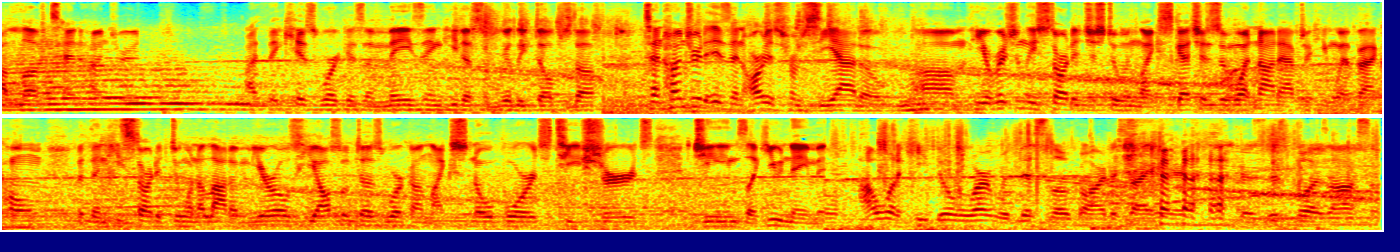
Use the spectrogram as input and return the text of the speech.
I love 1000. I think his work is amazing. He does some really dope stuff. 1000 is an artist from Seattle. Um, he originally started just doing like sketches and whatnot after he went back home, but then he started doing a lot of murals. He also does work on like snowboards, t-shirts, jeans, like you name it. I want to keep doing work with this local artist right here because this boy is awesome.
